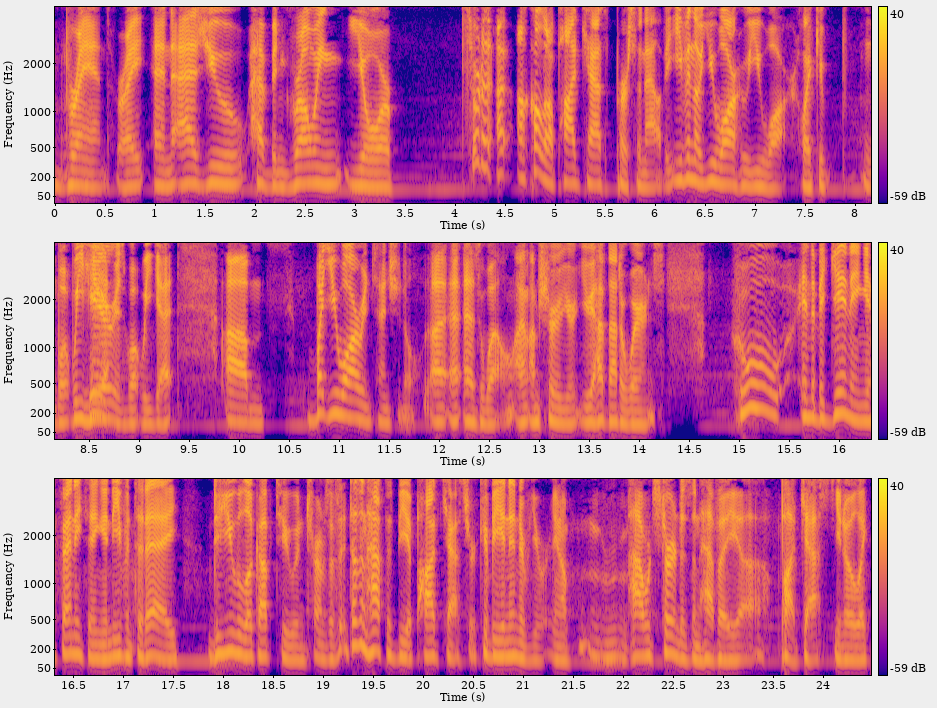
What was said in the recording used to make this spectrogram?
brand, right? And as you have been growing your sort of, I'll call it a podcast personality, even though you are who you are. Like what we hear Yeah. is what we get. Um, but you are intentional uh, as well. I'm, sure you you have that awareness. Who in the beginning, if anything, and even today, do you look up to in terms of it doesn't have to be a podcaster it could be an interviewer you know mm, howard stern doesn't have a uh, podcast you know like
